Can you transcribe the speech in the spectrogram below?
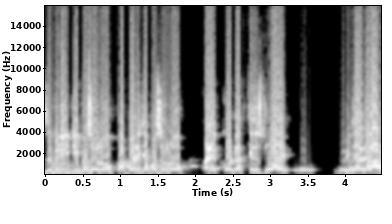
जमिनीची फसवणूक प्रॉपर्टीच्या फसवणूक अनेक कोर्टात केसेस सुरू आहेत. विचार करा.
